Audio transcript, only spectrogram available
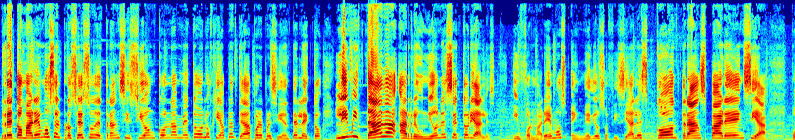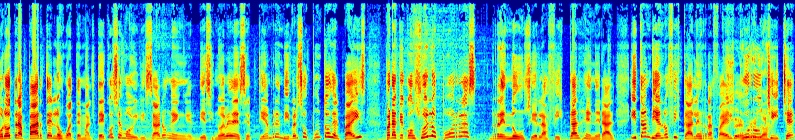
Retomaremos el proceso de transición con la metodología planteada por el presidente electo, limitada a reuniones sectoriales. Informaremos en medios oficiales con transparencia. Por otra parte, los guatemaltecos se movilizaron en el 19 de septiembre en diversos puntos del país para que Consuelo Porras renuncie, la fiscal general, y también los fiscales Rafael Curruchiche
